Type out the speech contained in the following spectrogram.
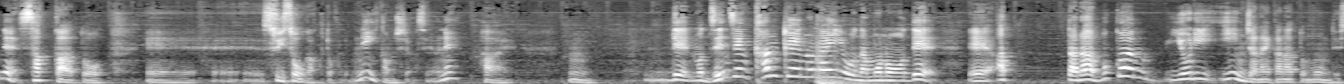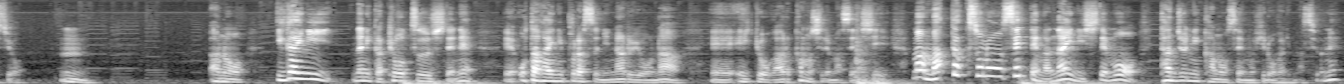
ねサッカーと、えー、吹奏楽とかでもねいいかもしれませんよね。はい。うん、でもう全然関係のないようなもので、えー、あったら僕はよりいいんじゃないかなと思うんですよ。うん。あの意外に何か共通してね、えお互いにプラスになるような、え影響があるかもしれませんし、まあ、全くその接点がないにしても単純に可能性も広がりますよね。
